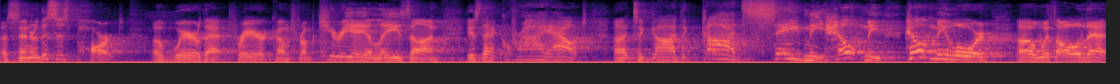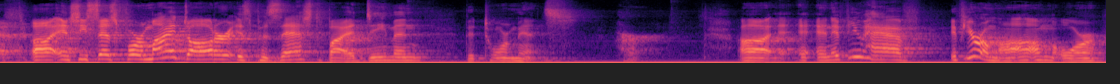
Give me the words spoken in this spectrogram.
a sinner. This is part of where that prayer comes from. Kyrie eleison is that cry out uh, to God that God save me, help me, help me, Lord, uh, with all of that. Uh, and she says, For my daughter is possessed by a demon that torments uh, and if you have, if you're a mom or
